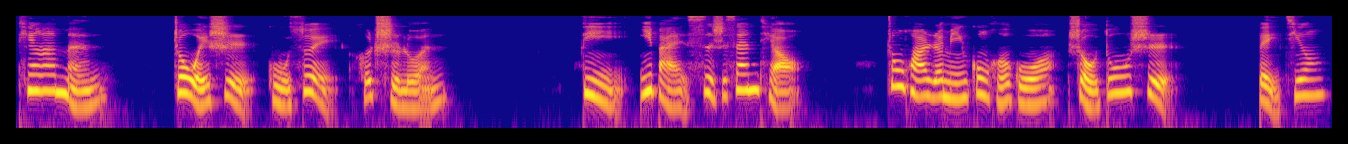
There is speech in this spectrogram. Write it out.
天安门，周围是谷穗和齿轮。第一百四十三条，中华人民共和国首都是北京。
